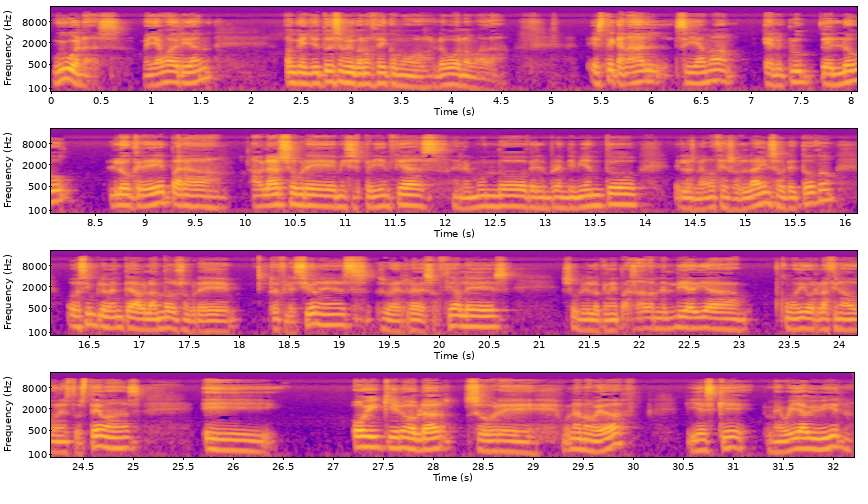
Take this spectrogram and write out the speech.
Muy buenas, me llamo Adrián, aunque en YouTube se me conoce como Lobo Nómada. Este canal se llama El Club del Lobo. Lo creé para hablar sobre mis experiencias en el mundo del emprendimiento, en los negocios online sobre todo, o simplemente hablando sobre reflexiones, sobre redes sociales, sobre lo que me pasaba en el día a día, como digo, relacionado con estos temas. Y Hoy quiero hablar sobre una novedad y es que me voy a vivir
